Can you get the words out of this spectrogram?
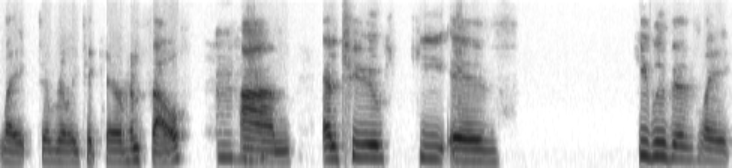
like to really take care of himself. Mhm. Um, and two, he is he loses like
